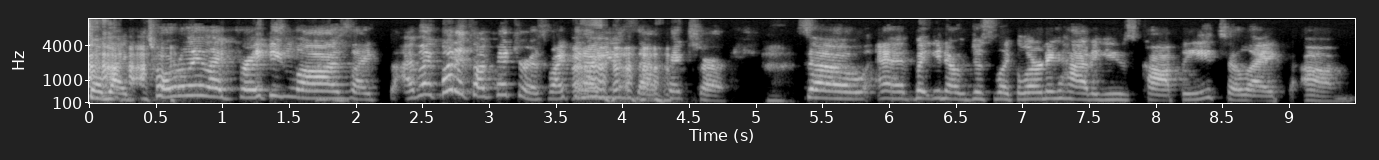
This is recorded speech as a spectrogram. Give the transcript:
So I'm like totally like breaking laws. Like I'm like, what? It's on Pinterest. Why can't I use that picture? So, and but you know, just like learning how to use copy to like um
